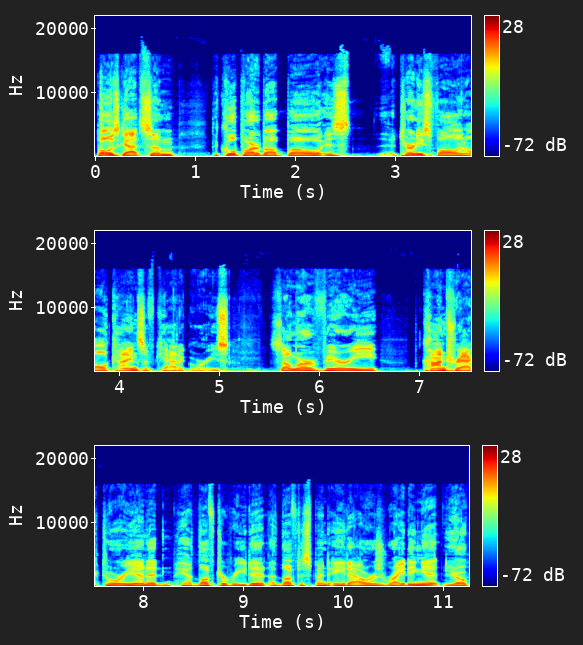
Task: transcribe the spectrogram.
Beau's got some. The cool part about Beau is attorneys fall in all kinds of categories. Some are very contract oriented. Hey, I'd love to read it. I'd love to spend eight hours writing it. Yep.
